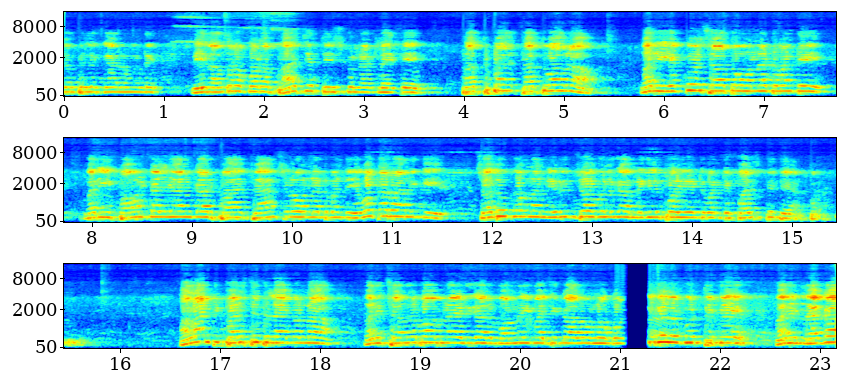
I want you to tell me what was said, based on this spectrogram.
సభ్యులకు కానివ్వండి మీరందరూ కూడా బాధ్యత తీసుకున్నట్లయితే తత్వ తద్వారా మరి ఎక్కువ శాతం ఉన్నటువంటి మరి పవన్ కళ్యాణ్ గారి ఫ్యాన్స్లో ఉన్నటువంటి యువతరానికి చదువుకున్న నిరుద్యోగులుగా మిగిలిపోయేటువంటి పరిస్థితి ఏర్పడుతుంది. అలాంటి పరిస్థితి లేకుండా మరి చంద్రబాబు నాయుడు గారు మొన్న ఈ మధ్య కాలంలో కూడా గుర్తుకే మరి మెగా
